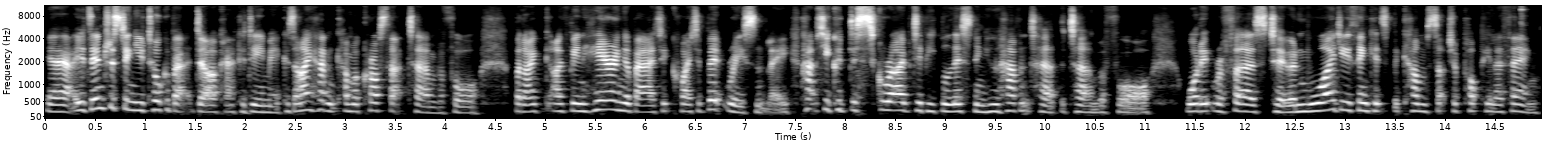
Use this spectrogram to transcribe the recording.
Yeah, it's interesting you talk about dark academia because I hadn't come across that term before, but I, have been hearing about it quite a bit recently. Perhaps you could describe to people listening who haven't heard the term before what it refers to and why do you think it's become such a popular thing?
